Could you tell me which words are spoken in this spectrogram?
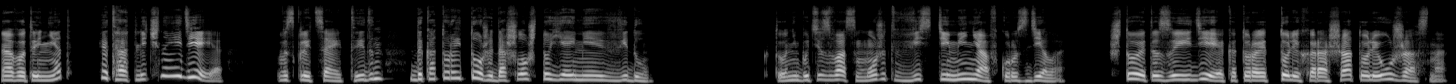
А вот и нет, это отличная идея, — восклицает Иден, до которой тоже дошло, что я имею в виду. Кто-нибудь из вас может ввести меня в курс дела? Что это за идея, которая то ли хороша, то ли ужасна?»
